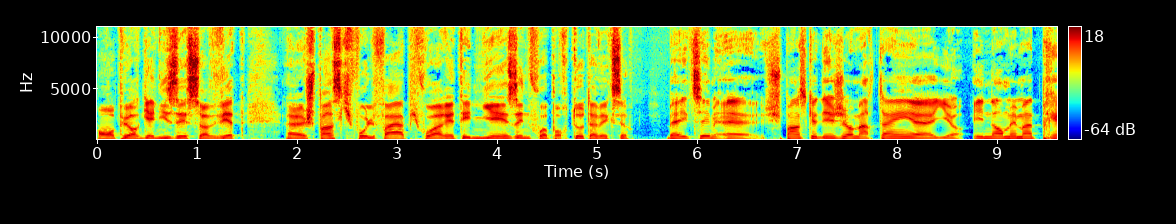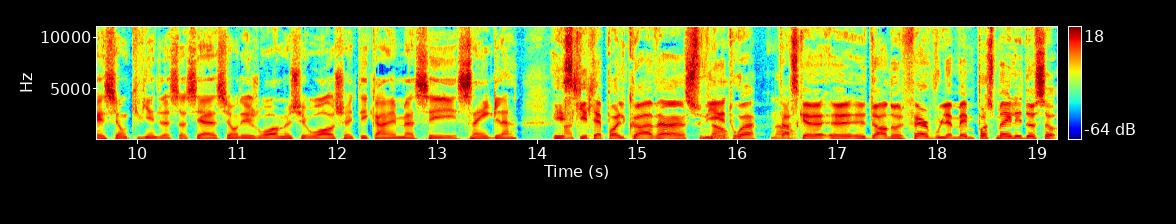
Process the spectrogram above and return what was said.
on peut organiser ça vite. Euh, je pense qu'il faut le faire, puis il faut arrêter de niaiser une fois pour toutes avec ça. Ben, tu sais, euh, je pense que déjà, Martin, euh, il y a énormément de pression qui vient de l'association des joueurs. Monsieur Walsh a été quand même assez cinglant. Et ce qui n'était pas le cas avant, hein, souviens-toi. Parce que Donald Fair voulait même pas se mêler de ça.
